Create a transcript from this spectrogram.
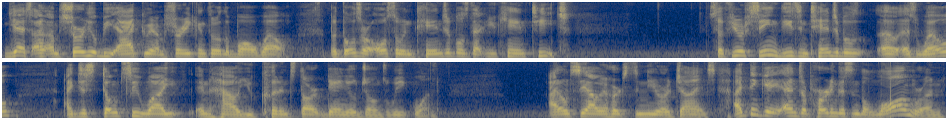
Yes, I'm sure he'll be accurate. I'm sure he can throw the ball well. But those are also intangibles that you can't teach. So if you're seeing these intangibles uh, as well, I just don't see why and how you couldn't start Daniel Jones week one. I don't see how it hurts the New York Giants. I think it ends up hurting us in the long run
